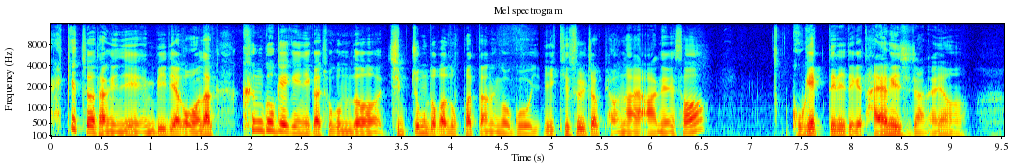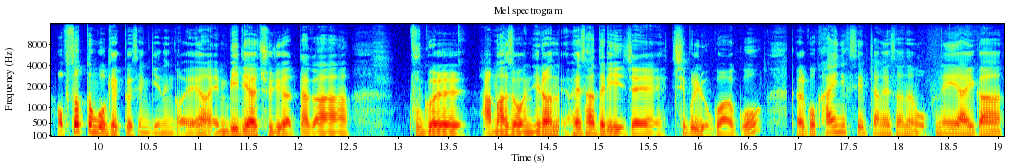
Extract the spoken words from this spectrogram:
했겠죠, 당연히. 엔비디아가 워낙 큰 고객이니까 조금 더 집중도가 높았다는 거고, 이 기술적 변화 안에서 고객들이 되게 다양해지잖아요. 없었던 고객도 생기는 거예요. 엔비디아 주류였다가 구글, 아마존 이런 회사들이 이제 칩을 요구하고 결국 하이닉스 입장에서는 오픈 AI가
